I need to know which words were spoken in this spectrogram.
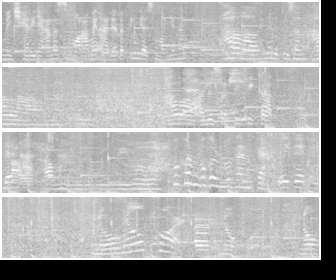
mencarinya karena semua ramen ada tapi nggak semuanya kan halal. Ini ada tulisan halal. Nafi. Halal ada sertifikat. Dan Alhamdulillah. bukan bukan bukan bukan. Wait wait wait. No, No pork. no pork. No.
